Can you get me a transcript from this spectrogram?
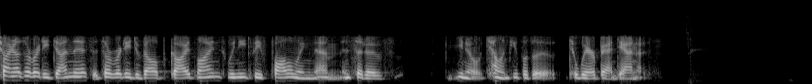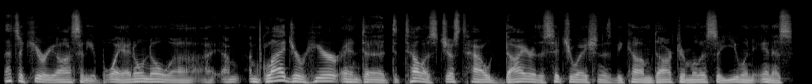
China's already done this. It's already developed guidelines. We need to be following them instead of, you know, telling people to, to wear bandanas. That's a curiosity. Boy, I don't know. Uh, I, am I'm, I'm glad you're here and uh, to tell us just how dire the situation has become. Dr. Melissa Yuan-Innes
